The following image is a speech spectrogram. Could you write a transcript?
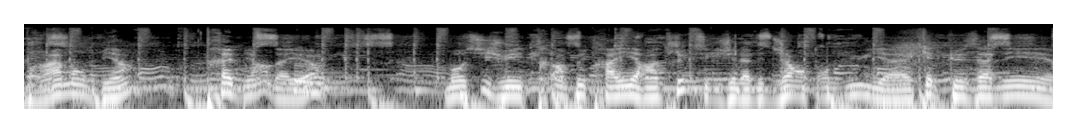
vraiment bien. Très bien d'ailleurs. Moi aussi, je vais un peu trahir un truc, c'est que je l'avais déjà entendu il y a quelques années. euh,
